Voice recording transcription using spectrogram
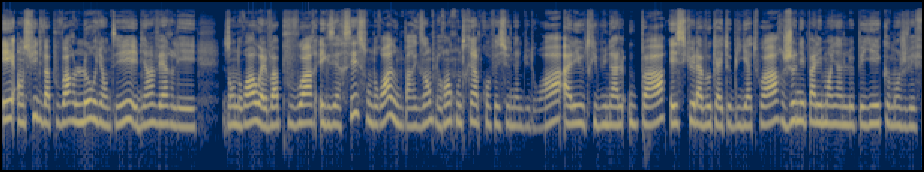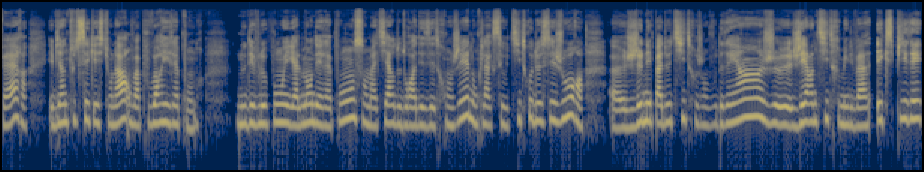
et ensuite va pouvoir l'orienter eh bien vers les endroits où elle va pouvoir exercer son droit. Donc par exemple rencontrer un professionnel du droit, aller au tribunal ou pas, est-ce que l'avocat est obligatoire je n'ai pas les moyens de le payer, comment je vais faire? Eh bien, toutes ces questions-là, on va pouvoir y répondre. Nous développons également des réponses en matière de droit des étrangers, donc l'accès au titre de séjour. Euh, je n'ai pas de titre, j'en voudrais un. J'ai un titre, mais il va expirer.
